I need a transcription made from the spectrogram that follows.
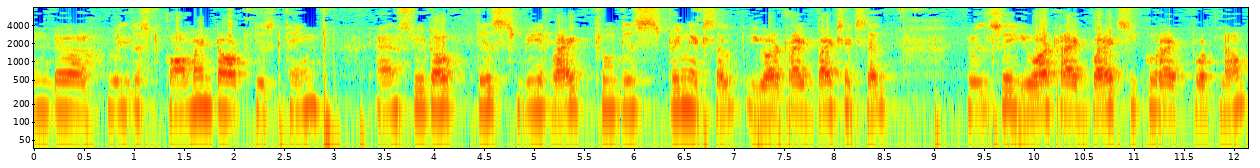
and uh, we'll just comment out this thing. And instead of this we write through this string itself uart write bytes itself. We will say uart write bytes equal write putnam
